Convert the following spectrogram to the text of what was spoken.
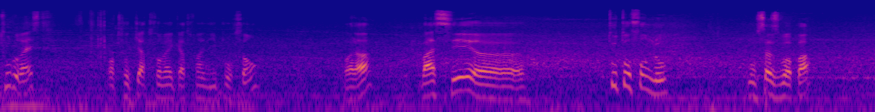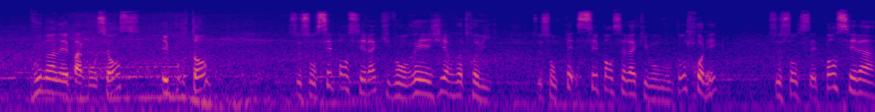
tout le reste, entre 80 et 90%, voilà, bah c'est euh, tout au fond de l'eau. Donc ça se voit pas. Vous n'en avez pas conscience. Et pourtant, ce sont ces pensées-là qui vont régir votre vie. Ce sont ces pensées-là qui vont vous contrôler ce sont ces pensées-là,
